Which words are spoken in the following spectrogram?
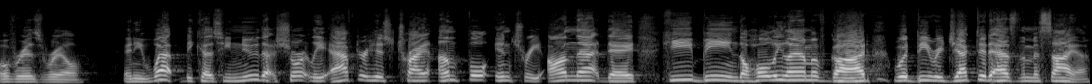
over Israel. And he wept because he knew that shortly after his triumphal entry on that day, he, being the Holy Lamb of God, would be rejected as the Messiah.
